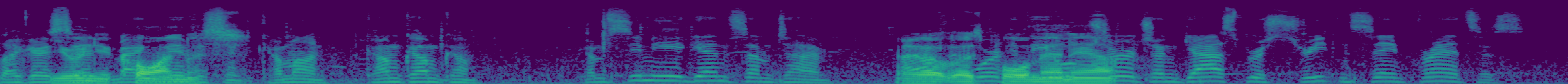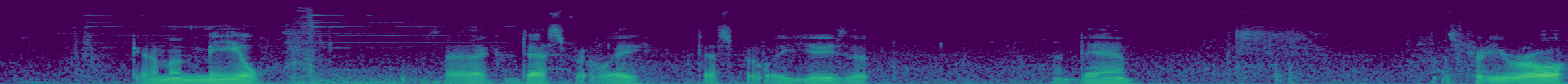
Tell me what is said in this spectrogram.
Like I you said, and your kindness. Come on, come, come, come. Come see me again sometime. I'll I help those poor men out. church on Gasper Street in St. Francis. Get them a meal. So they can desperately, desperately use it. Oh, damn. That's pretty raw.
